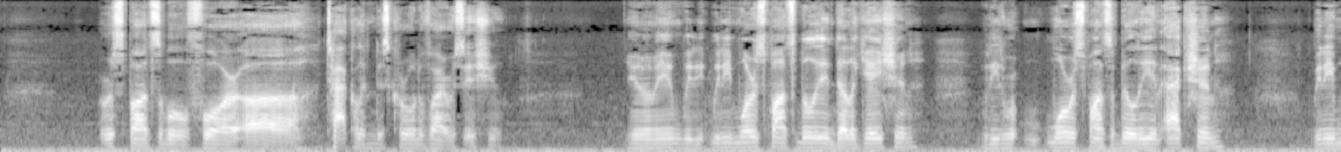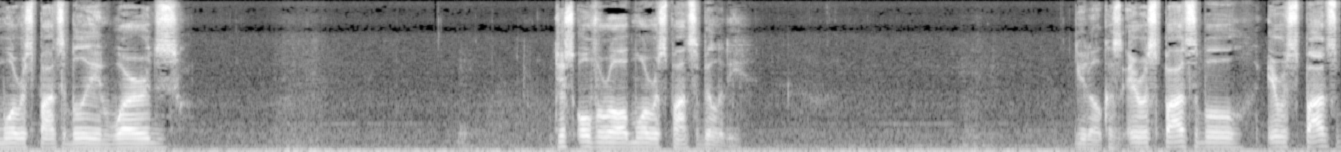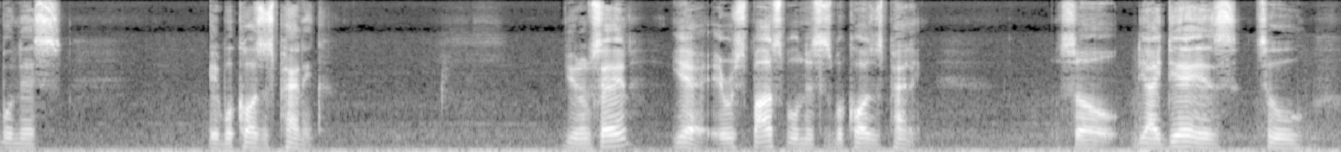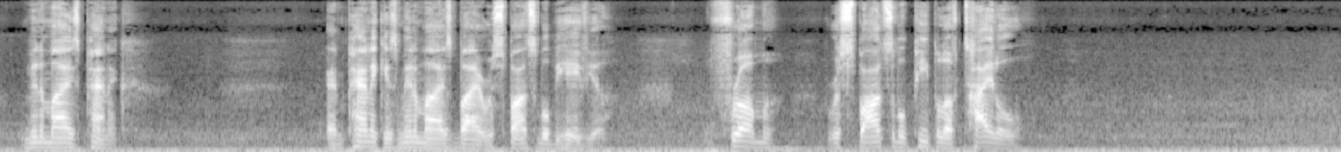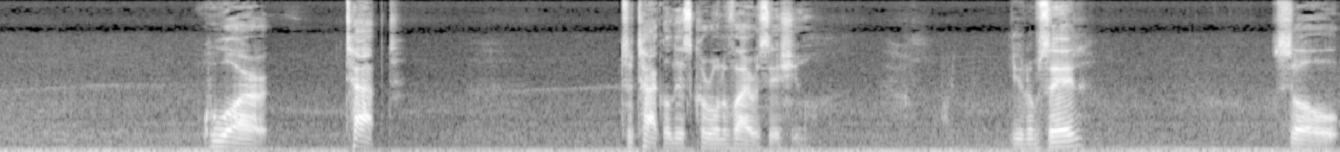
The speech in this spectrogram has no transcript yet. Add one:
responsible for uh, tackling this coronavirus issue. You know what I mean? We we need more responsibility in delegation. We need more responsibility in action. We need more responsibility in words. Just overall more responsibility. You know, because irresponsible irresponsibleness it will causes panic. You know what I'm saying? Yeah, irresponsibleness is what causes panic. So the idea is to minimize panic. And panic is minimized by responsible behavior from responsible people of title who are tapped to tackle this coronavirus issue. You know what I'm saying? So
